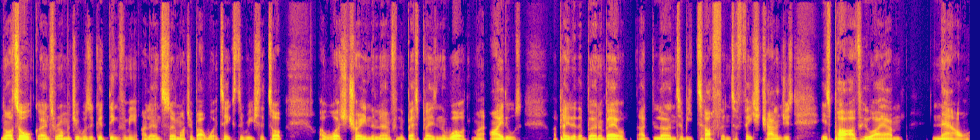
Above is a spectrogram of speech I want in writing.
Not at all. Going to Real Madrid was a good thing for me. I learned so much about what it takes to reach the top. I watched, train, and learn from the best players in the world, my idols. I played at the Bernabeu. I'd learned to be tough and to face challenges. It's part of who I am now.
